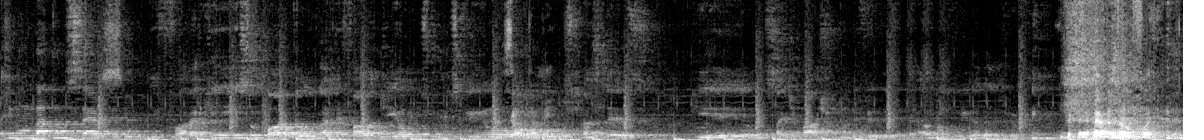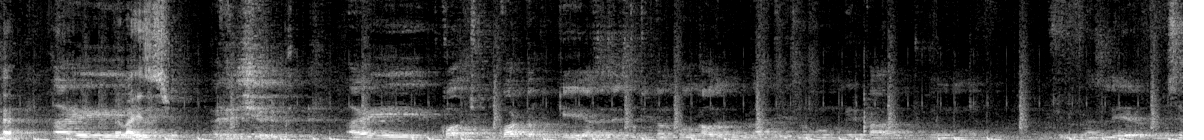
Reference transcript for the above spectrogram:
que não dá tão certo. E fora que isso corta o lugar de fala de alguns filmes que os brasileiros. Que sai de baixo na DVD, ela não cuida viu? não foi. Aí. Ela resistiu. Aí tipo, corta porque às vezes eles estão tentando colocar o lugar deles no mercado, tipo um, um filme brasileiro. Você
